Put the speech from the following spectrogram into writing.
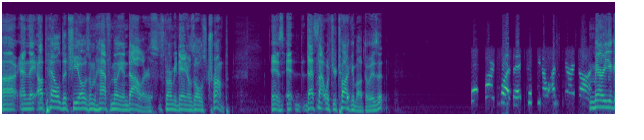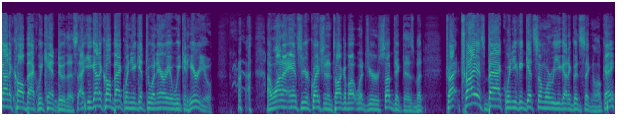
uh, and they upheld that she owes him half a million dollars. Stormy Daniels owes Trump. Is it, that's not what you're talking about, though, is it? What part was it? Because, you know, I'm on. Mary, you got to call back. We can't do this. You got to call back when you get to an area we can hear you. I want to answer your question and talk about what your subject is, but try try us back when you could get somewhere where you got a good signal. Okay.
